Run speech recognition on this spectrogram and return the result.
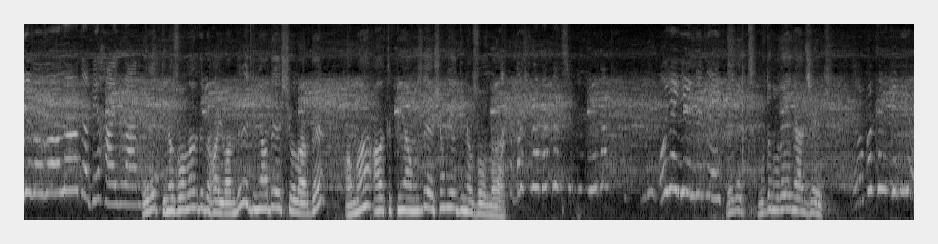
dinozorlar da bir hayvan. Evet dinozorlar da bir hayvandı ve dünyada yaşıyorlardı. Ama artık dünyamızda yaşamıyor dinozorlar. Evet buradan oraya gelecek. Bakın geliyor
